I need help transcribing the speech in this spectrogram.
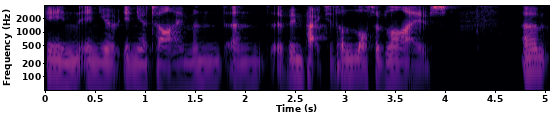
in in your in your time and and have impacted a lot of lives. Um,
